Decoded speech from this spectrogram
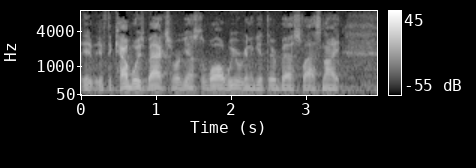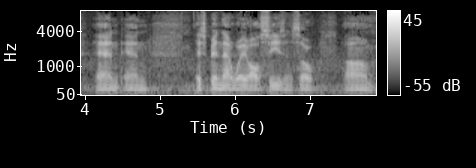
If, if the Cowboys backs were against the wall we were going to get their best last night. And and it's been that way all season. So um,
